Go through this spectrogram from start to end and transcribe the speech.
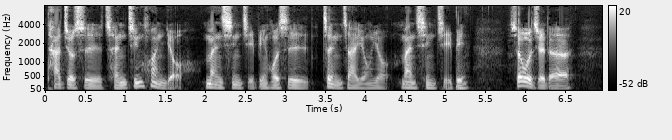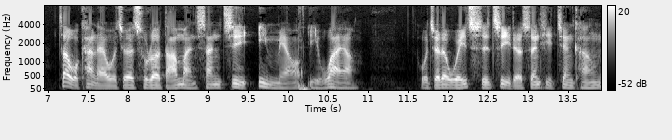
他就是曾经患有慢性疾病，或是正在拥有慢性疾病。所以我觉得，在我看来，我觉得除了打满三剂疫苗以外啊，我觉得维持自己的身体健康，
